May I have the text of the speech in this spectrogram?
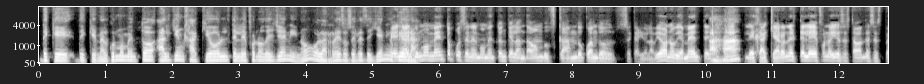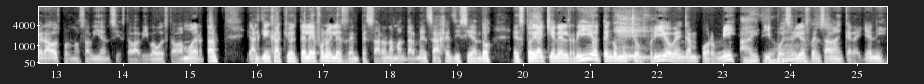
de que, de que en algún momento alguien hackeó el teléfono de Jenny, ¿no? O las redes sociales de Jenny, ¿o En qué era? algún momento, pues en el momento en que la andaban buscando cuando se cayó el avión, obviamente. Ajá. Le hackearon el teléfono, ellos estaban desesperados, pues no sabían si estaba viva o estaba muerta. Y alguien hackeó el teléfono y les empezaron a mandar mensajes diciendo, estoy aquí en el río, tengo mucho frío, vengan por mí. Ay, Y pues ellos Dios. pensaban que era Jenny.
